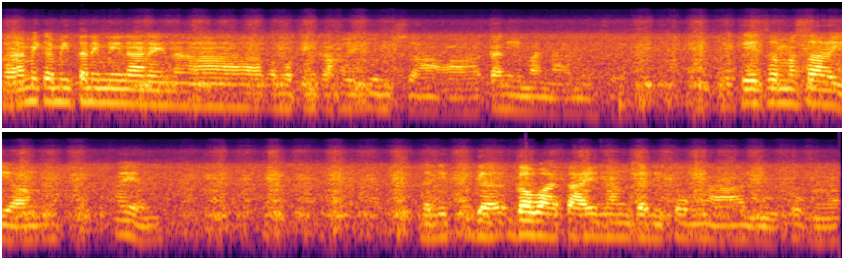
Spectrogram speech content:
Marami kami tanim ni nanay na kamuting kahoy dun sa ah, taniman namin. So, eh, kaysa masayang, ayan, ganit, ga- gawa tayo ng ganitong ah, luto. No?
